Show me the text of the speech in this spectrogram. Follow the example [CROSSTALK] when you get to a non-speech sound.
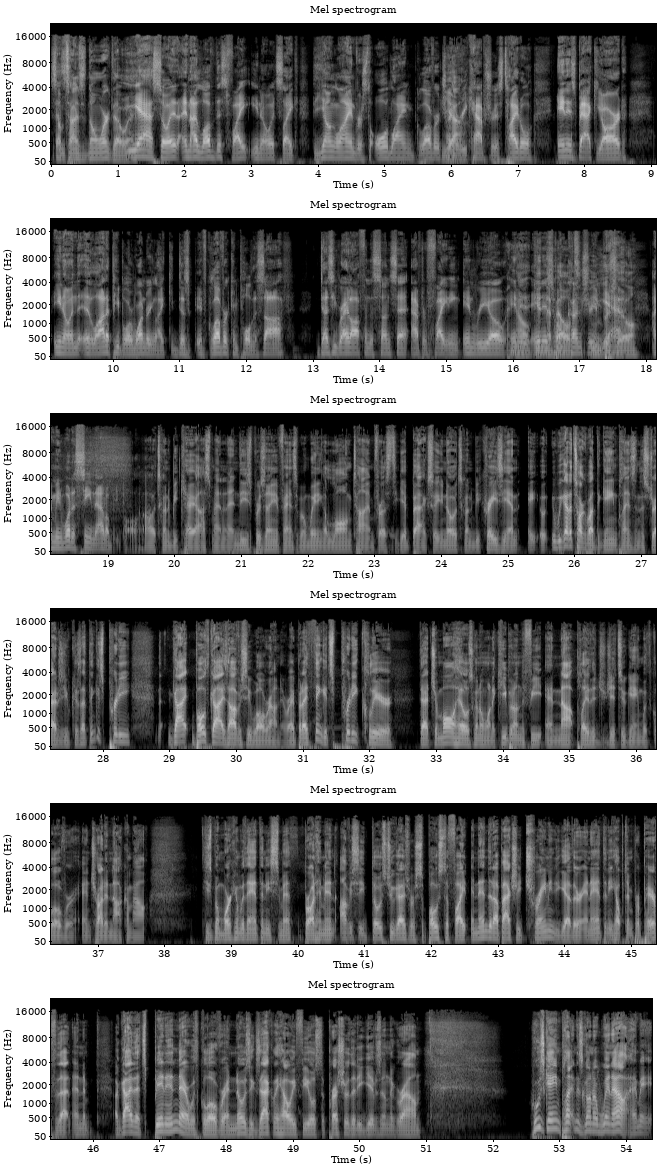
Sometimes it don't work that way. yeah, so it, and I love this fight. You know, it's like the young lion versus the old lion. Glover trying Yeah. to recapture his title in his backyard. You know, and a lot of people are wondering, like, does if Glover can pull this off? Does he ride off in the sunset after fighting in Rio in, know, in his home country? in yeah. Brazil. I mean, what a scene that'll be, Paul. Oh, it's going to be chaos, man. And, and these Brazilian fans have been waiting a long time for us to get back. So you know it's going to be crazy. And eh, we got to talk about the game plans and the strategy because I think it's pretty. Guy, both guys obviously well rounded, right? But I think it's pretty clear that Jamal Hill is going to want to keep it on the feet and not play the jiu-jitsu game with Glover and try to knock him out. He's been working with Anthony Smith, brought him in. Obviously, those two guys were supposed to fight and ended up actually training together, and Anthony helped him prepare for that. And a, guy that's been in there with Glover and knows exactly how he feels, the pressure that he gives on the ground. Whose game plan is going to win out? I mean,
